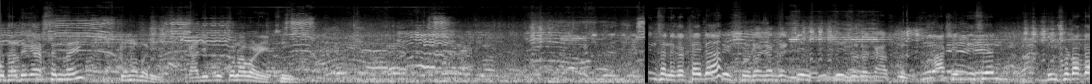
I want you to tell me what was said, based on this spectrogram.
কোথা থেকে আসছেন ভাই? কোনাবাড়ি। গাজীপুর কোনাবাড়ি। কিনছেন কাকা এটা? একশো টাকা দেখছি টাকা দিয়েছেন দুইশো টাকা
